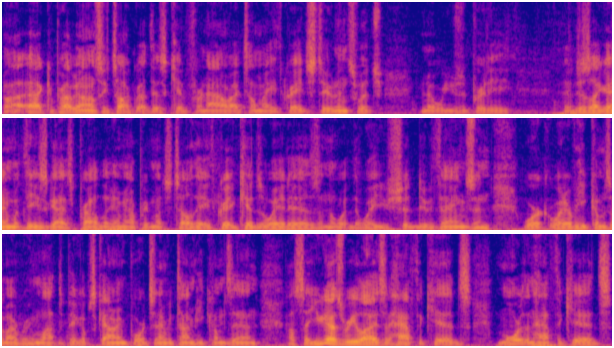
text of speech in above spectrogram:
Well, I, could probably honestly talk about this kid for an hour. I tell my eighth grade students, which you know we're usually pretty, just like I am with these guys. Probably, I mean, I pretty much tell the eighth grade kids the way it is and the way, the way you should do things and work or whatever. He comes in my room a lot to pick up scouting reports, and every time he comes in, I'll say, "You guys realize that half the kids, more than half the kids,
